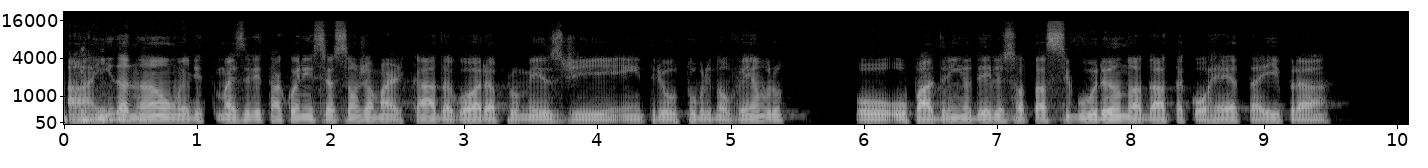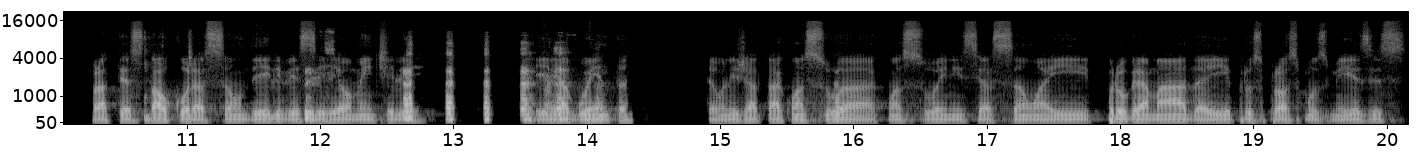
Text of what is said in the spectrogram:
ainda... ainda não, ele, mas ele está com a iniciação já marcada agora para o mês de entre outubro e novembro. O, o padrinho dele só está segurando a data correta aí para testar o coração dele, ver se realmente ele, ele aguenta. Então ele já está com a sua com a sua iniciação aí programada aí para os próximos meses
